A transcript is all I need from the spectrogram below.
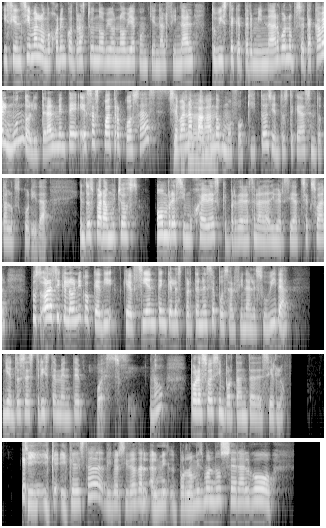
y si encima a lo mejor encontraste un novio o novia con quien al final tuviste que terminar, bueno, pues se te acaba el mundo. Literalmente esas cuatro cosas se van apagando como foquitos y entonces te quedas en total oscuridad. Entonces para muchos hombres y mujeres que pertenecen a la diversidad sexual, pues ahora sí que lo único que, que sienten que les pertenece, pues al final es su vida. Y entonces tristemente, pues, ¿no? Por eso es importante decirlo. Sí, y que, y que esta diversidad, por lo mismo, al no ser algo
